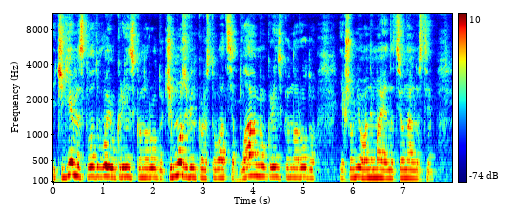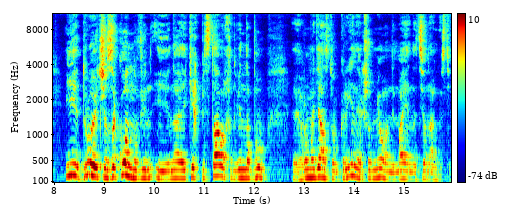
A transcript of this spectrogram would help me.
І чи є він складовою українського народу, чи може він користуватися благами українського народу, якщо в нього немає національності? І друге, чи законно він і на яких підставах він набув е, громадянство України, якщо в нього немає національності?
